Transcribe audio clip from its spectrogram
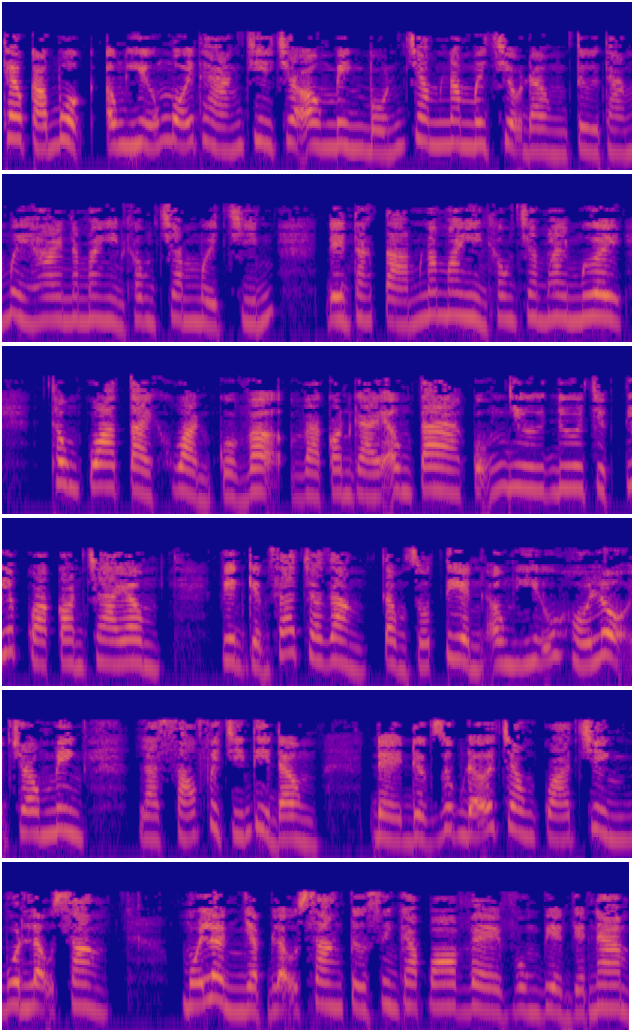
Theo cáo buộc, ông Hữu mỗi tháng chi cho ông Minh 450 triệu đồng từ tháng 12 năm 2019 đến tháng 8 năm 2020 thông qua tài khoản của vợ và con gái ông ta cũng như đưa trực tiếp qua con trai ông. Viện Kiểm sát cho rằng tổng số tiền ông Hữu hối lộ cho ông Minh là 6,9 tỷ đồng để được giúp đỡ trong quá trình buôn lậu xăng. Mỗi lần nhập lậu xăng từ Singapore về vùng biển Việt Nam,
